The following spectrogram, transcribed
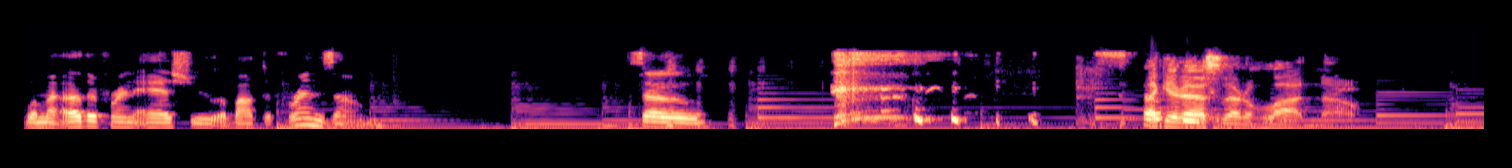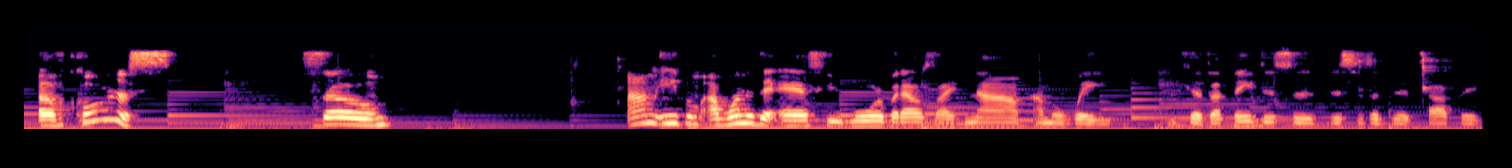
when my other friend asked you about the friend zone. So I get asked that a lot now. Of course. So I'm even I wanted to ask you more, but I was like, nah, I'm gonna wait because I think this is this is a good topic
